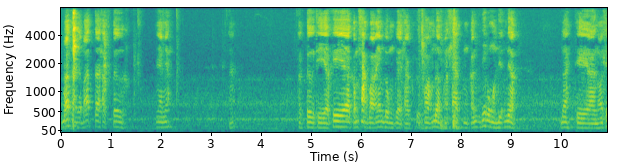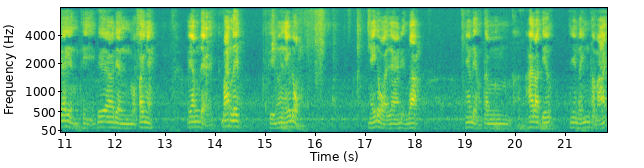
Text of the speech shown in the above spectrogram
Bát này là bát à, thật từ anh em nhé. Thật từ thì khi cắm sạc vào, em dùng để sạc dự phòng cũng được. Mà sạc cắm tiếp vào nguồn điện cũng được đây, thì à, nó sẽ hiển thị cái à, đèn màu xanh này. Em để bát lên, thì nó nháy đỏ nháy đỏ là điện vào. Em để khoảng tầm hai ba tiếng em đánh thoải mái.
